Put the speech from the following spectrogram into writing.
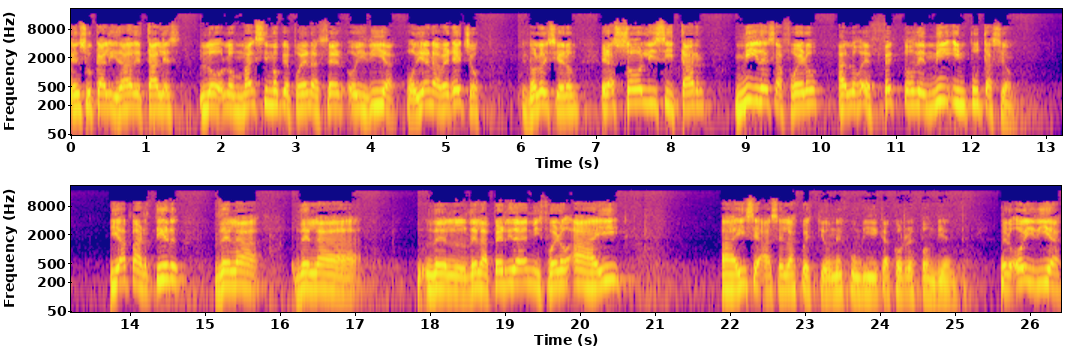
en su calidad de tales, lo, máximo que pueden hacer hoy día, podían haber hecho, no lo hicieron, era solicitar mi desafuero a los efectos de mi imputación. Y a partir de la, de la, de la pérdida de mis fueros, ahí, ahí se hacen las cuestiones jurídicas correspondientes. Pero hoy día,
